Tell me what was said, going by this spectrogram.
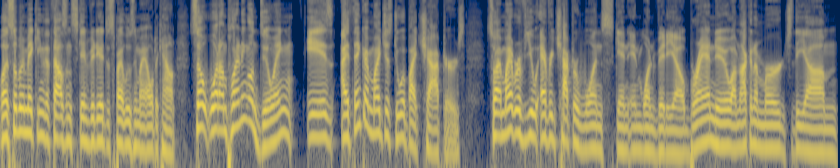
Well, I'll still be making the thousand skin video despite losing my old account. So what I'm planning on doing is I think I might just do it by chapters. So I might review every chapter one skin in one video, brand new. I'm not gonna merge the um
